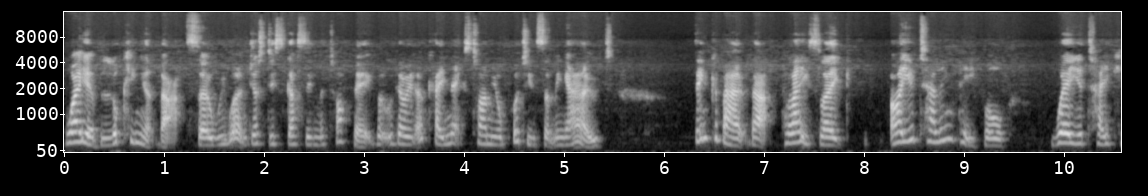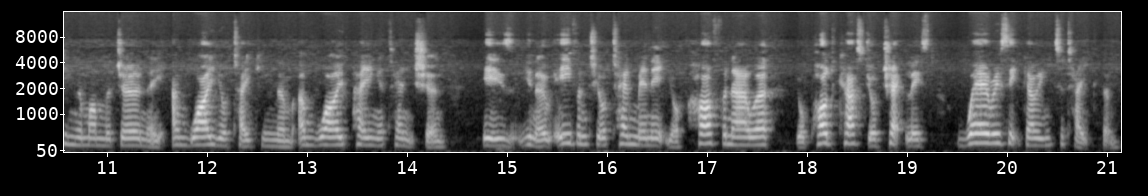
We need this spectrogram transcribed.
way of looking at that. So we weren't just discussing the topic, but we're going, okay, next time you're putting something out, think about that place. Like, are you telling people where you're taking them on the journey and why you're taking them and why paying attention? Is, you know, even to your 10 minute, your half an hour, your podcast, your checklist, where is it going to take them?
